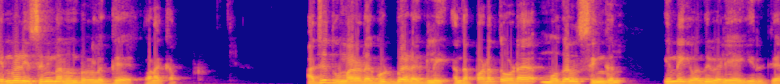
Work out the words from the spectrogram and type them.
என்வழி சினிமா நண்பர்களுக்கு வணக்கம். அஜித் குமாரோட குட் பேட் அக்லி அந்த படத்தோட முதல் சிங்கிள் இன்னைக்கு வந்து வெளியாகி இருக்கு.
